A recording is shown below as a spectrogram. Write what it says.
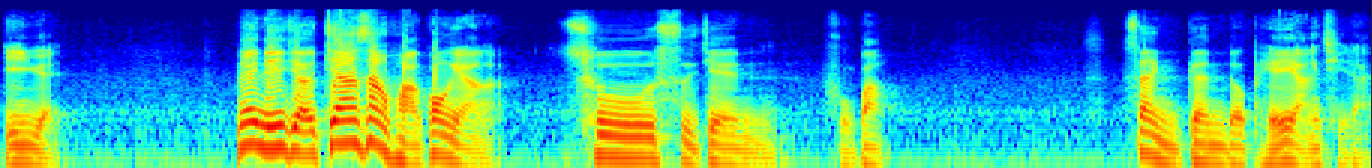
因缘。那你只要加上法供养啊，出世间福报，善根都培养起来。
